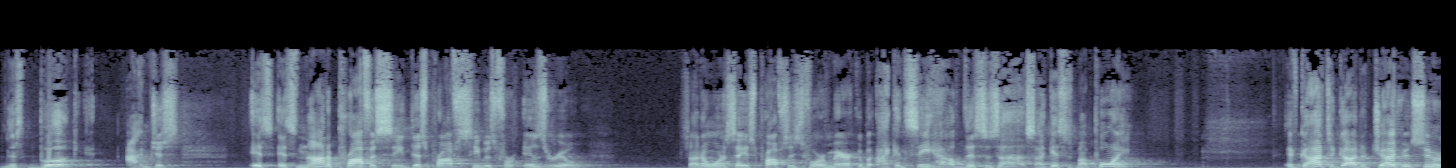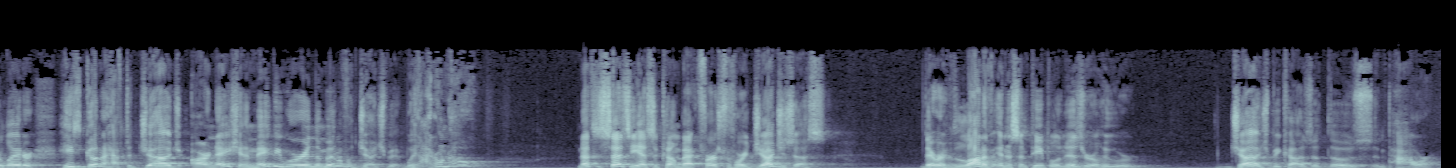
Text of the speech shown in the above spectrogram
this book, I'm just, it's, it's not a prophecy. This prophecy was for Israel. So I don't want to say it's prophecies for America, but I can see how this is us. I guess is my point. If God's a God of judgment, sooner or later, He's going to have to judge our nation. And maybe we're in the middle of a judgment. We, I don't know. Nothing says He has to come back first before He judges us. There were a lot of innocent people in Israel who were judged because of those in power,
